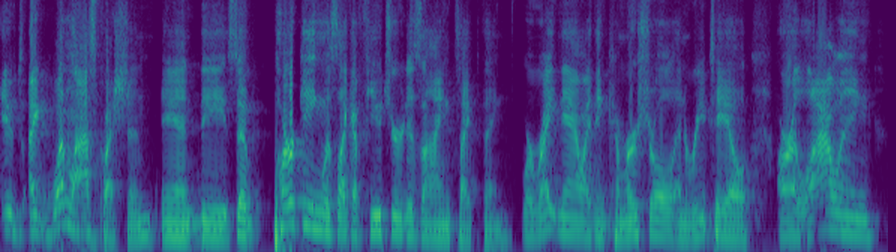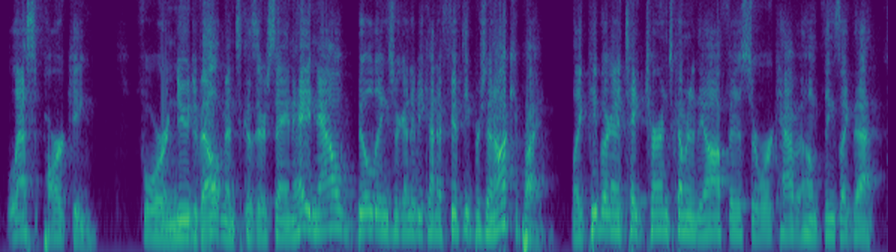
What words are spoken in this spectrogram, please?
it, like one last question and the so parking was like a future design type thing where right now i think commercial and retail are allowing less parking for new developments because they're saying hey now buildings are going to be kind of 50% occupied. Like people are going to take turns coming to the office or work have at home things like that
